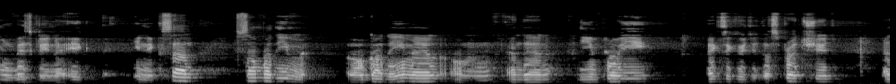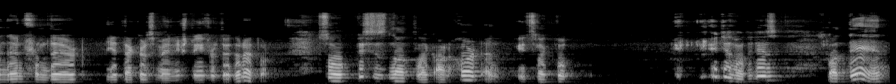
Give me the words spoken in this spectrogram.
and basically in Excel, somebody uh, got the email um, and then the employee executed the spreadsheet and then from there the attackers managed to infiltrate the network. So this is not like unheard and it's like it, it is what it is. But then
